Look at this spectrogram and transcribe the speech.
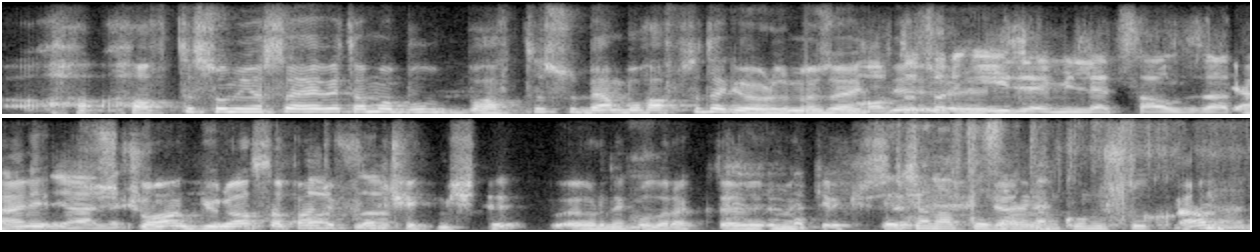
Ha- hafta sonu yasa evet ama bu hafta sonu ben bu hafta da gördüm özellikle. Hafta sonu Ee, iyice millet saldı zaten. yani, Yani, şu an Güral Sapancı Farklı. full çekmişti. Örnek olarak da vermek gerekirse. Geçen hafta zaten Yani- konuştuk. Ben- yani.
